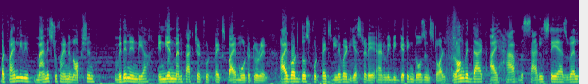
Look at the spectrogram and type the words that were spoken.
but finally we've managed to find an option within India, Indian manufactured foot pegs by Motor Turin. I got those foot pegs delivered yesterday and will be getting those installed. Along with that, I have the saddle stay as well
